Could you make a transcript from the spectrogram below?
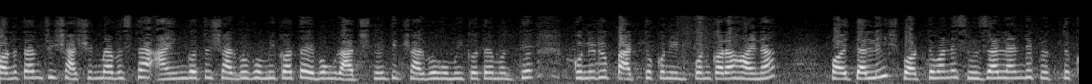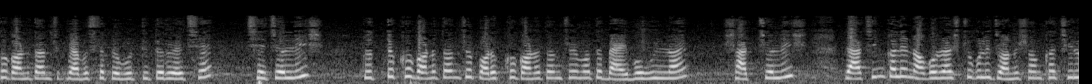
গণতান্ত্রিক শাসন ব্যবস্থায় আইনগত সার্বভৌমিকতা এবং রাজনৈতিক সার্বভৌমিকতার মধ্যে কোনরূপ পার্থক্য নিরূপণ করা হয় না। পঁয়তাল্লিশ বর্তমানে সুইজারল্যান্ডে প্রত্যক্ষ গণতান্ত্রিক ব্যবস্থা প্রবর্তিত রয়েছে। ছেচল্লিশ প্রত্যক্ষ গণতন্ত্র, পরোক্ষ গণতন্ত্রের মতো ব্যয়বহুল নয়। সাতচল্লিশ, প্রাচীনকালে নগর রাষ্ট্রগুলি জনসংখ্যা ছিল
